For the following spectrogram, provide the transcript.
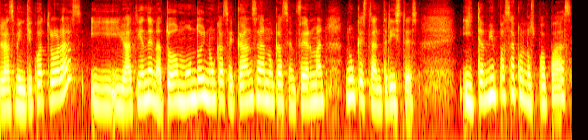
las 24 horas y, atienden a todo mundo y nunca se cansan, nunca se enferman, nunca están tristes. Y también pasa con los papás.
